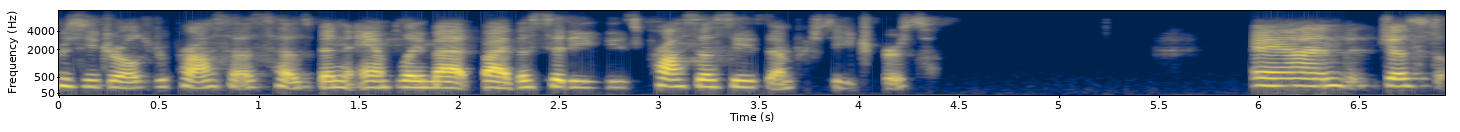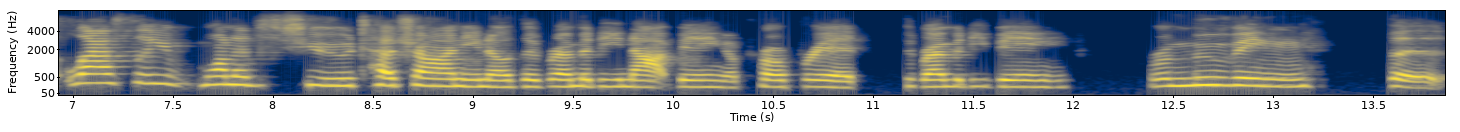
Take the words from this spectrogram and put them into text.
procedural due process has been amply met by the city's processes and procedures. And just lastly, wanted to touch on, you know, the remedy not being appropriate, the remedy being removing the,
